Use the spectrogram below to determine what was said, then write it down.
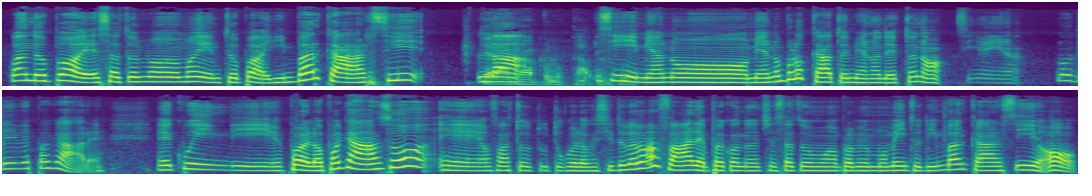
Quando poi è stato il momento poi di imbarcarsi, la- bloccato. sì, mi hanno, mi hanno bloccato e mi hanno detto no, signorina, lo deve pagare. E quindi poi l'ho pagato e ho fatto tutto quello che si doveva fare. Poi quando c'è stato proprio il momento di imbarcarsi, ho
